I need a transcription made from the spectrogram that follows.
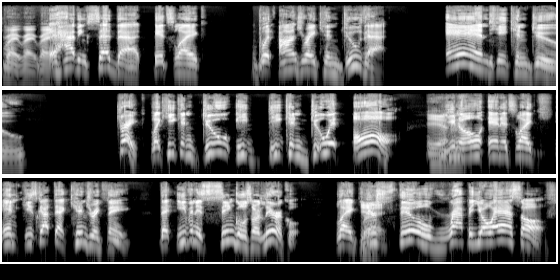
Right, right, right. Having said that, it's like, but Andre can do that, and he can do Drake. Like he can do he he can do it all, Yeah. you know. And it's like, and he's got that Kendrick thing that even his singles are lyrical. Like Yeah. you're still rapping your ass off.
